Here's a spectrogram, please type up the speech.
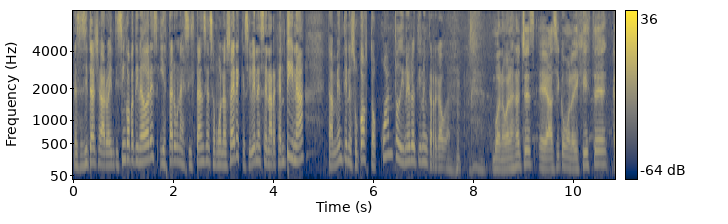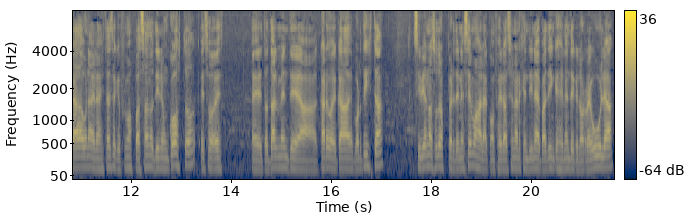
Necesitan llegar 25 patinadores y estar unas instancias en Buenos Aires, que si bien es en Argentina, también tiene su costo. ¿Cuánto dinero tienen que recaudar? Bueno, buenas noches. Eh, así como lo dijiste, cada una de las instancias que fuimos pasando tiene un costo. Eso es eh, totalmente a cargo de cada deportista. Si bien nosotros pertenecemos a la Confederación Argentina de Patín, que es el ente que lo regula,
